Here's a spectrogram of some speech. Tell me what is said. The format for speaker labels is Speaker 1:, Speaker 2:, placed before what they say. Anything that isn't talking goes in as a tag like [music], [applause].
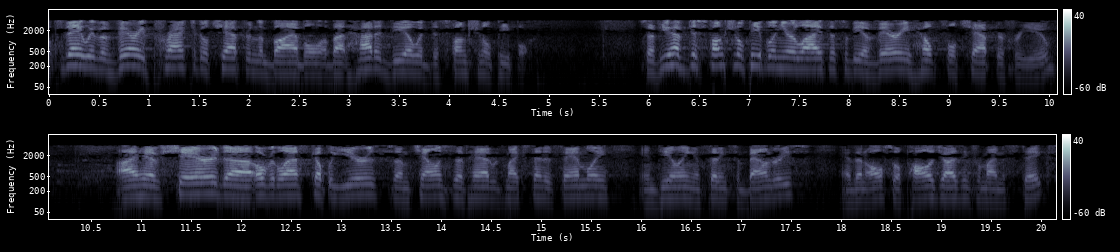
Speaker 1: Well, today we have a very practical chapter in the Bible about how to deal with dysfunctional people. So if you have dysfunctional people in your life, this will be a very helpful chapter for you. I have shared uh, over the last couple of years some challenges I've had with my extended family in dealing and setting some boundaries, and then also apologizing for my mistakes.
